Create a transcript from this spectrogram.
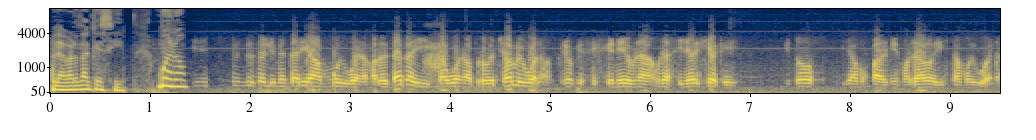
la verdad que sí. Bueno, Tiene una industria alimentaria muy buena Mar del Plata y está bueno aprovecharlo y bueno, creo que se genera una, una sinergia que, que todos tiramos para el mismo lado y está muy buena.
